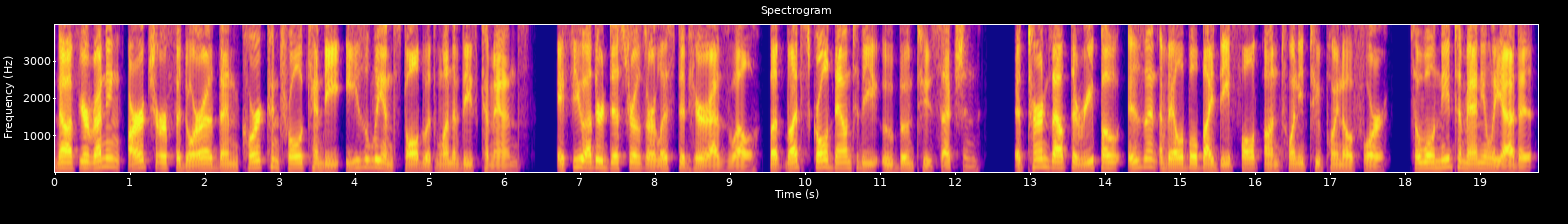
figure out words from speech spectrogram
Now, if you're running Arch or Fedora, then Core Control can be easily installed with one of these commands. A few other distros are listed here as well, but let's scroll down to the Ubuntu section. It turns out the repo isn't available by default on 22.04, so we'll need to manually add it.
